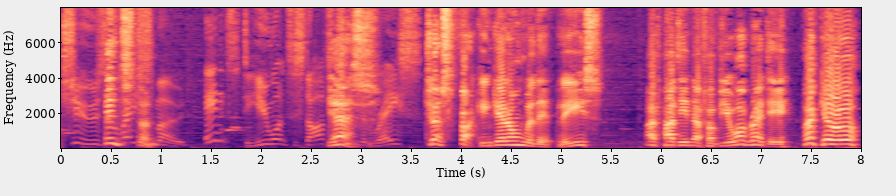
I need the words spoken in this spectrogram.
Choose Instant. race mode. Inst. Do you want to start Yes. race? Just fucking get on with it, please. I've had enough of you already. Thank you.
